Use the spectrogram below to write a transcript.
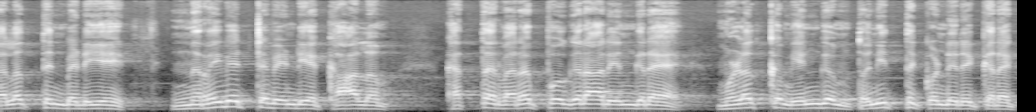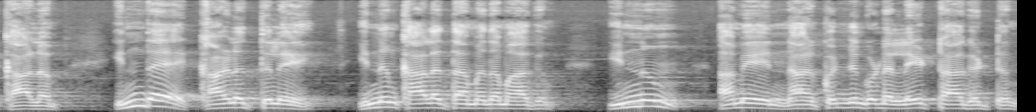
பலத்தின்படியே நிறைவேற்ற வேண்டிய காலம். கத்தர் வரப்போகிறார் என்கிற முழக்கம் எங்கும் தொனித்து கொண்டிருக்கிற காலம். இந்த காலத்திலே இன்னும் காலதாமதமாகும். இன்னும் அமே நான் கொஞ்சம் கூட லேட் ஆகட்டும்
